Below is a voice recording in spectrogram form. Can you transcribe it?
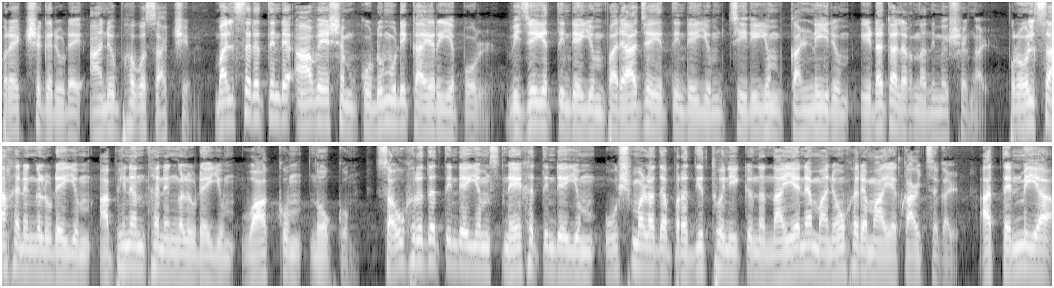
പ്രേക്ഷകരുടെ അനുഭവ സാക്ഷ്യം മത്സരത്തിന്റെ ആവേശം കൊടുമുടി കയറിയപ്പോൾ വിജയത്തിന്റെയും പരാജയത്തിന്റെയും ചിരിയും കണ്ണീരും ഇടകലർന്ന നിമിഷങ്ങൾ. പ്രോത്സാഹനങ്ങളുടെയും അഭിനന്ദനങ്ങളുടെയും വാക്കും നോക്കും. സൗഹൃദത്തിന്റെയും സ്നേഹത്തിന്റെയും ഊഷ്മളത പ്രതിധ്വനിക്കുന്ന നയന മനോഹരമായ കാഴ്ചകൾ. ആ തെന്മിയ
